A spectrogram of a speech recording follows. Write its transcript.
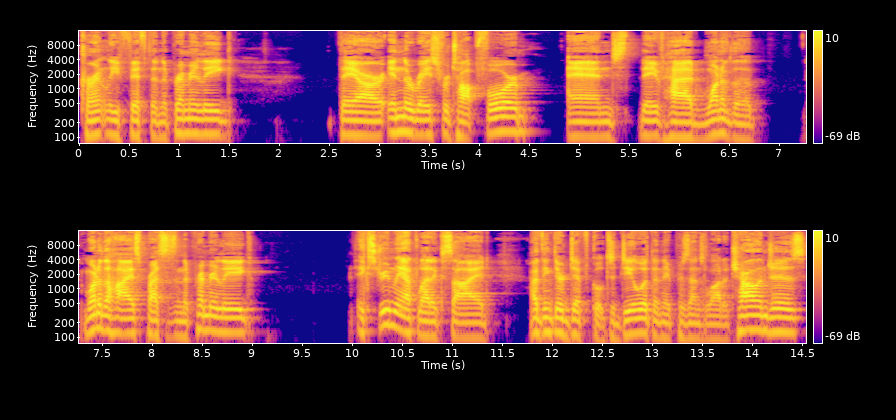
currently fifth in the Premier League. They are in the race for top four, and they've had one of the one of the highest presses in the Premier League. Extremely athletic side. I think they're difficult to deal with, and they present a lot of challenges,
